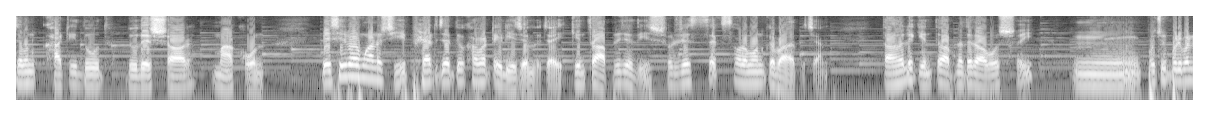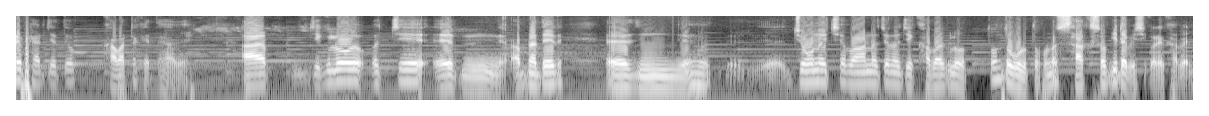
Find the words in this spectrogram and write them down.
যেমন খাঁটি দুধ, দুধের স্বর মাখন। বেশিরভাগ মানুষই ফ্যাট জাতীয় খাবারটা এড়িয়ে চলতে চায়। কিন্তু আপনি যদি শরীরের সেক্স হরমোনকে বাড়াতে চান, তাহলে কিন্তু আপনাদের অবশ্যই প্রচুর পরিমাণে ফ্যাট জাতীয় খাবারটা খেতে হবে। আর যেগুলো হচ্ছে আপনাদের যৌন ইচ্ছা বাড়ানোর জন্য যে খাবারগুলো অত্যন্ত গুরুত্বপূর্ণ, শাকসবজিটা বেশি করে খাবেন।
